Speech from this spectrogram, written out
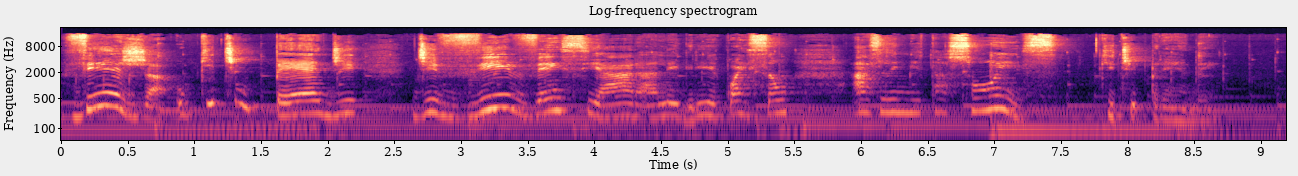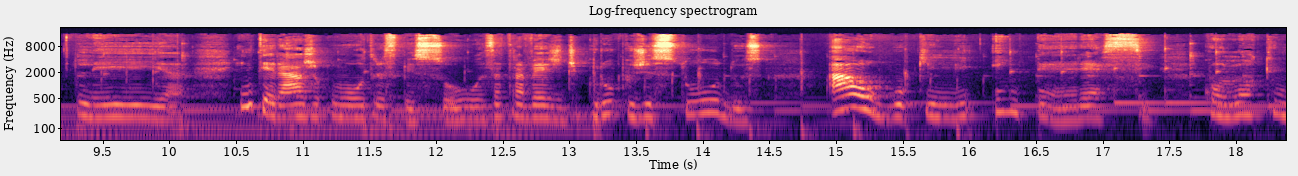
Veja o que te impede de vivenciar a alegria. Quais são as limitações que te prendem? leia, interaja com outras pessoas através de grupos de estudos, algo que lhe interesse. Coloque um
